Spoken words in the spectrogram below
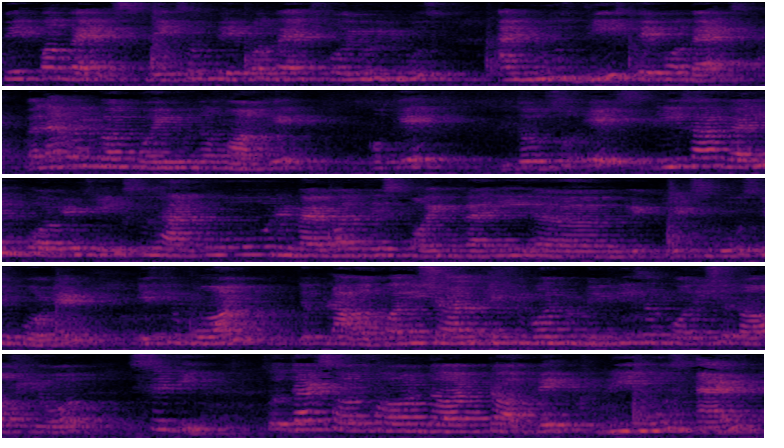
Paper bags. Make some paper bags for your use and use these paper bags whenever you are going to the market. Okay. So it's these are very important things. You have to remember this point very. Uh, it, it's most important. If you want the pollution, if you want to decrease the pollution of your city. So that's all for the topic reuse and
